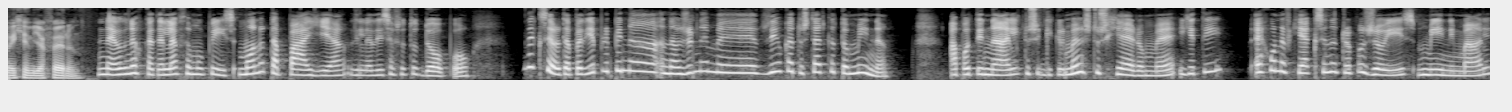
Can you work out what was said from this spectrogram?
Έχει ενδιαφέρον. Ναι, εγώ δεν έχω καταλάβει, θα μου πεις. Μόνο τα πάγια, δηλαδή σε αυτόν τον τόπο, δεν ξέρω, τα παιδιά πρέπει να, να ζουν με δύο εκατοστάρικα το μήνα. Από την άλλη, τους συγκεκριμένους τους χαίρομαι γιατί έχουν φτιάξει έναν τρόπο ζωής minimal.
